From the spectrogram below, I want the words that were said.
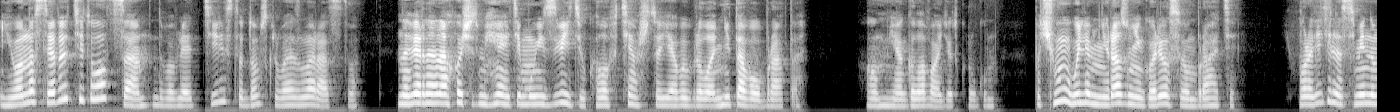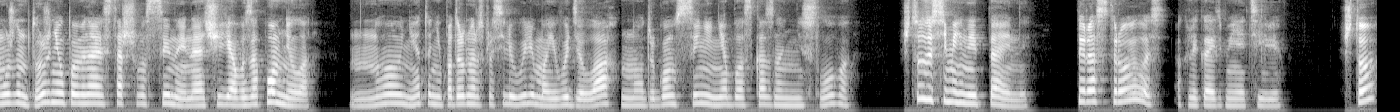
«И он наследует титул отца», — добавляет Тилли, с трудом скрывая злорадство. «Наверное, она хочет меня этим уязвить, уколов тем, что я выбрала не того брата». А у меня голова идет кругом. Почему Уильям ни разу не говорил о своем брате? Родители о семейным ужином тоже не упоминали старшего сына, иначе я бы запомнила. Но нет, они подробно расспросили Уильяма о его делах, но о другом сыне не было сказано ни слова. «Что за семейные тайны?» «Ты расстроилась?» — окликает меня Тилли. «Что?»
